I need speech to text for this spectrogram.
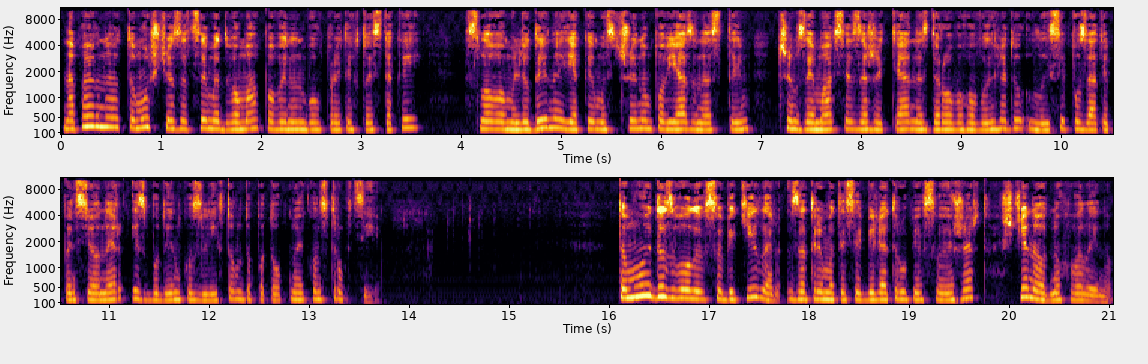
Напевно, тому що за цими двома повинен був прийти хтось такий, словом, людина якимось чином пов'язана з тим, чим займався за життя нездорового вигляду лисий пузатий пенсіонер із будинку з ліфтом до потопної конструкції. Тому й дозволив собі кілер затриматися біля трупів своїх жертв ще на одну хвилину.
